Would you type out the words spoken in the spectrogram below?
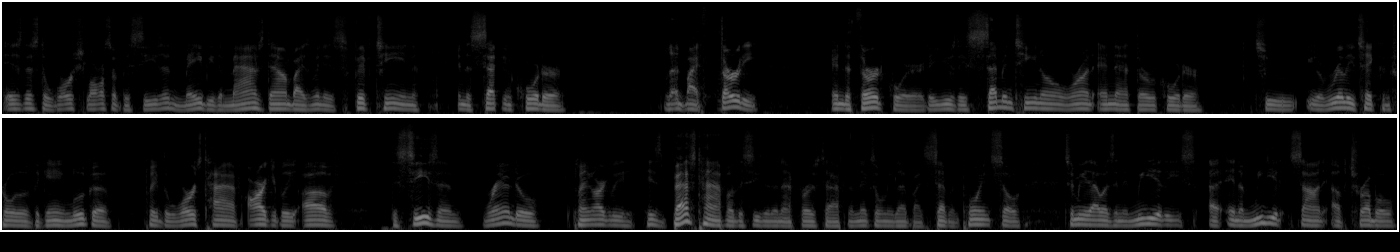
Is this the worst loss of the season? Maybe. The Mavs down by as many as 15 in the second quarter, led by 30 in the third quarter. They used a 17 0 run in that third quarter to you know, really take control of the game. Luka played the worst half, arguably, of the season. Randle playing arguably his best half of the season in that first half. The Knicks only led by seven points. So to me, that was an immediately uh, an immediate sign of trouble.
